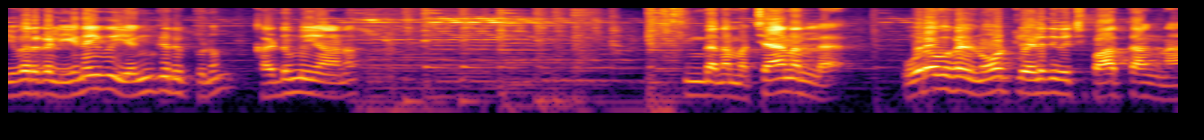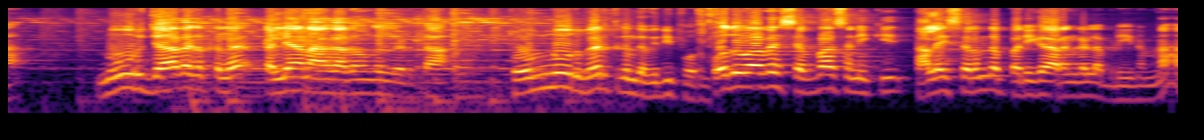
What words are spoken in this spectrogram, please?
இவர்கள் இணைவு எங்கிருப்பினும் கடுமையான இந்த நம்ம சேனல்ல உறவுகள் நோட்ல எழுதி வச்சு பார்த்தாங்கன்னா நூறு ஜாதகத்துல கல்யாணம் ஆகாதவங்க எடுத்தா தொண்ணூறு பேர்த்துக்கு இந்த விதி போகும் பொதுவாகவே செவ்வாய் சனிக்கு தலை சிறந்த பரிகாரங்கள் அப்படின்னம்னா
